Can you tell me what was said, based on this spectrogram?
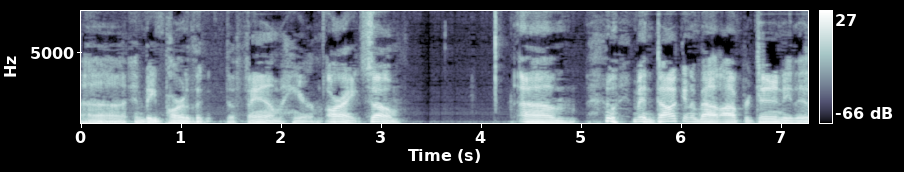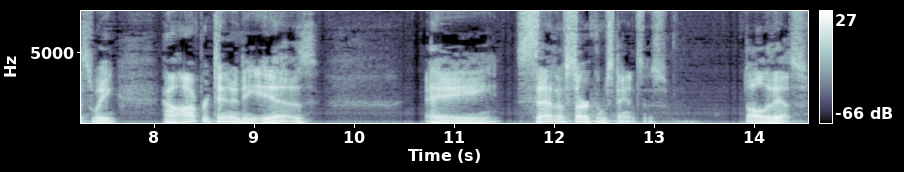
uh, and be part of the, the fam here. All right. So, um, we've been talking about opportunity this week, how opportunity is a set of circumstances. That's all it is.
